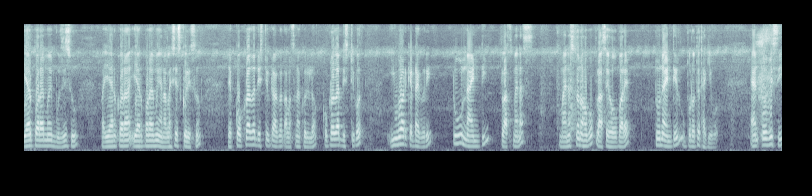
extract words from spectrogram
ইয়াৰ পৰাই মই বুজিছোঁ বা ইয়াৰ পৰা ইয়াৰ পৰাই মই এনালাইচিছ কৰিছোঁ যে কোকৰাঝাৰ ডিষ্ট্ৰিক্টৰ আগত আলোচনা কৰি লওক। কোকৰাঝাৰ ডিষ্ট্ৰিক্টত U R category two ninety plus minus মাইনাছটো নহ'ব প্লাছে হ'ব পাৰে। টু নাইণ্টিৰ ওপৰতে থাকিব। And O' B C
